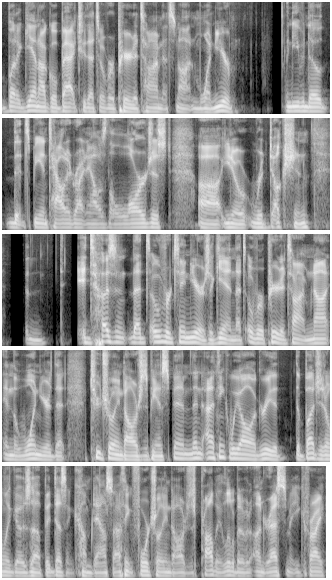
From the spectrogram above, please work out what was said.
But again, I'll go back to that's over a period of time. That's not in one year. And even though that's being touted right now as the largest, uh, you know, reduction it doesn't that's over 10 years. Again that's over a period of time not in the one year that $2 trillion is being spent. Then i think we all agree that the budget only goes up it doesn't come down. So i think $4 trillion is probably a little bit of an underestimate. You could probably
